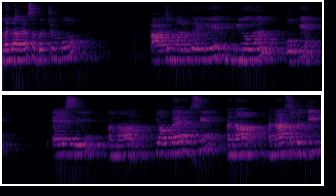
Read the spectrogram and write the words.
समझ आया सब बच्चों को। आज हम मॉडल करेंगे हिंदी ओरल। ओके? ऐसे, अनार। क्या होता है ऐसे? अनार। अनार सब बच्चे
